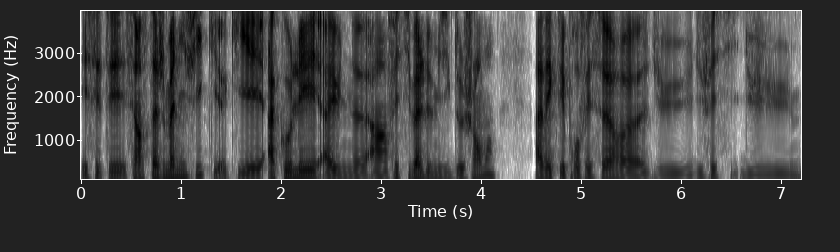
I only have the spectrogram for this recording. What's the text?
Et c'est un stage magnifique qui est accolé à, une, à un festival de musique de chambre avec les professeurs du, du, du,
